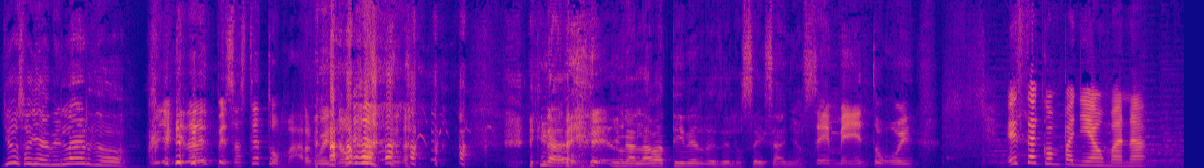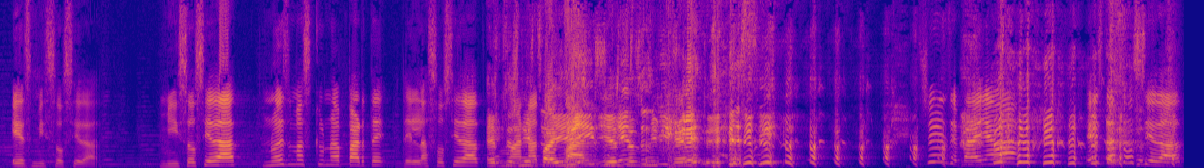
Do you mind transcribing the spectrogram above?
Yo soy Abelardo. Oye, ¿a qué edad empezaste a tomar, güey? No. Inhalaba tiner desde los seis años. Cemento, güey. Esta compañía humana es mi sociedad. Mi sociedad no es más que una parte de la sociedad Este es humana mi país total. y esta es mi gente. Espérense, para allá va. Esta sociedad,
